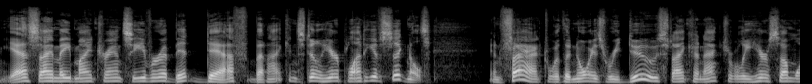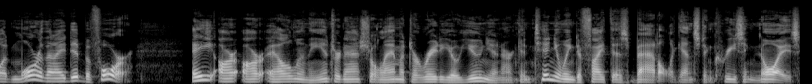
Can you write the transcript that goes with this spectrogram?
Yes, I made my transceiver a bit deaf, but I can still hear plenty of signals. In fact, with the noise reduced, I can actually hear somewhat more than I did before. ARRL and the International Amateur Radio Union are continuing to fight this battle against increasing noise.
